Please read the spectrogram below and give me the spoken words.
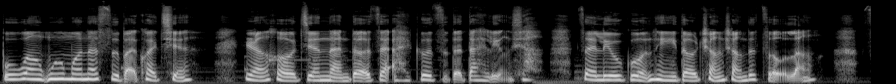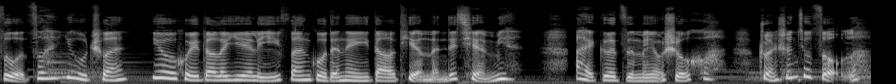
不忘摸摸那四百块钱，然后艰难地在矮个子的带领下，再溜过那一道长长的走廊，左钻右穿，又回到了夜里翻过的那一道铁门的前面。矮个子没有说话，转身就走了。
